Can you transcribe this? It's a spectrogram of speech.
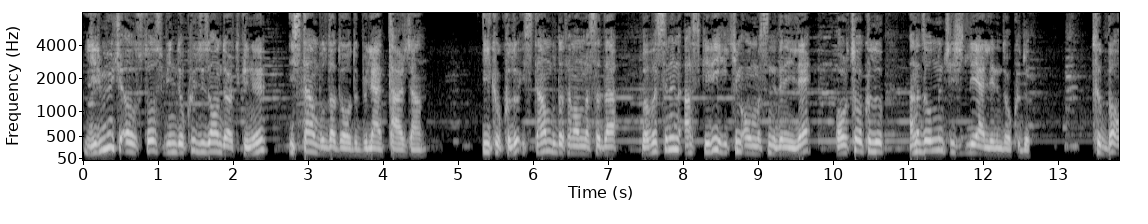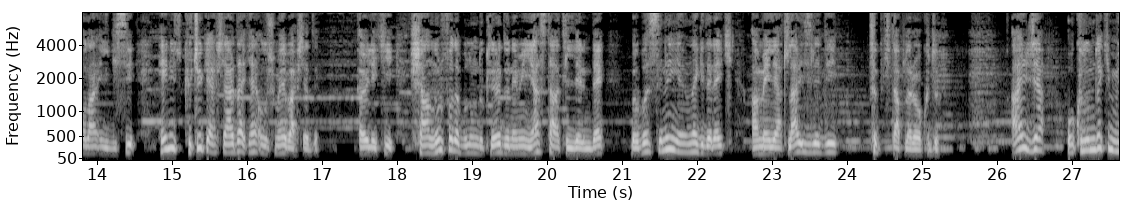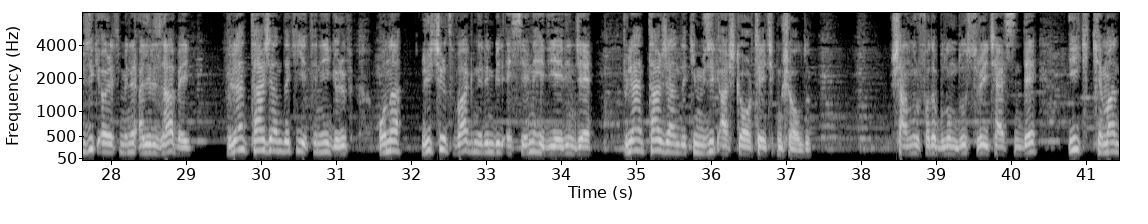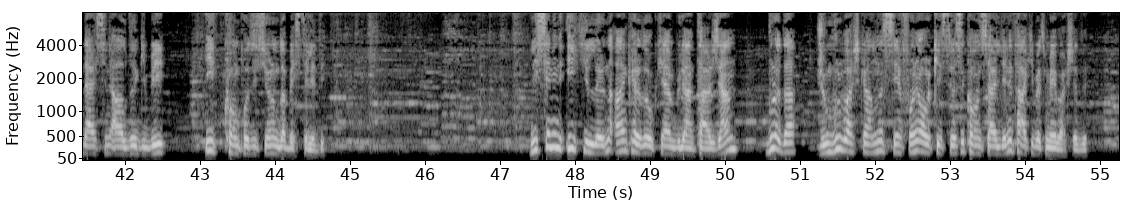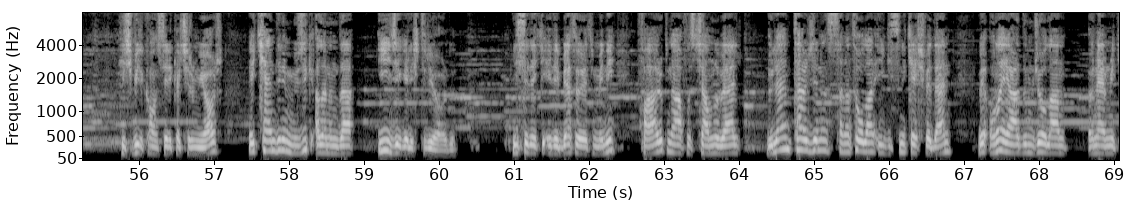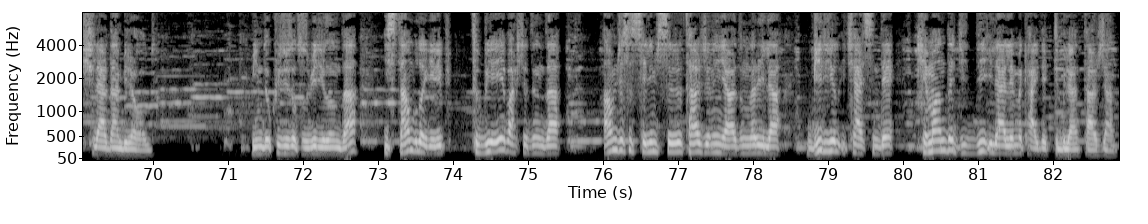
23 Ağustos 1914 günü İstanbul'da doğdu Bülent Tarcan. İlkokulu İstanbul'da tamamlasa da babasının askeri hekim olması nedeniyle ortaokulu Anadolu'nun çeşitli yerlerinde okudu. Tıbba olan ilgisi henüz küçük yaşlardayken oluşmaya başladı. Öyle ki Şanlıurfa'da bulundukları dönemin yaz tatillerinde babasının yanına giderek ameliyatlar izledi, tıp kitapları okudu. Ayrıca okulundaki müzik öğretmeni Ali Rıza Bey, Bülent Tarcan'daki yeteneği görüp ona Richard Wagner'in bir eserini hediye edince Bülent Tarcan'daki müzik aşkı ortaya çıkmış oldu. Şanlıurfa'da bulunduğu süre içerisinde ilk keman dersini aldığı gibi ilk kompozisyonunu da besteledi. Lisenin ilk yıllarını Ankara'da okuyan Bülent Tarcan, burada Cumhurbaşkanlığı Senfoni Orkestrası konserlerini takip etmeye başladı. Hiçbir konseri kaçırmıyor ve kendini müzik alanında iyice geliştiriyordu. Lisedeki edebiyat öğretmeni Faruk Nafız Çamlıbel, Bülent Tarcan'ın sanata olan ilgisini keşfeden ve ona yardımcı olan önemli kişilerden biri oldu. 1931 yılında İstanbul'a gelip tıbbiyeye başladığında amcası Selim Sırrı Tarcan'ın yardımlarıyla bir yıl içerisinde kemanda ciddi ilerleme kaydetti Bülent Tarcan.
